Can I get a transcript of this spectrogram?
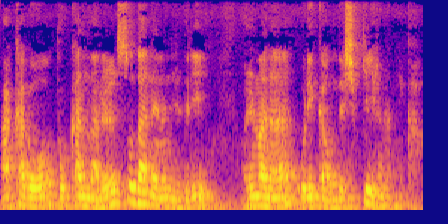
악하고 독한 말을 쏟아내는 일들이 얼마나 우리 가운데 쉽게 일어납니까?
